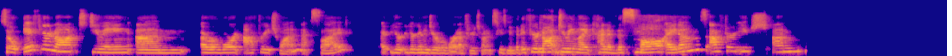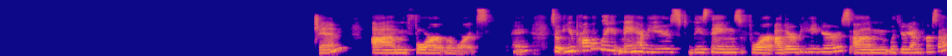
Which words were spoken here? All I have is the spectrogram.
So if you're not doing um, a reward after each one, next slide, uh, you're, you're going to do a reward after each one, excuse me. But if you're not doing like kind of the small items after each um, um, for rewards. Okay, so you probably may have used these things for other behaviors um, with your young person.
